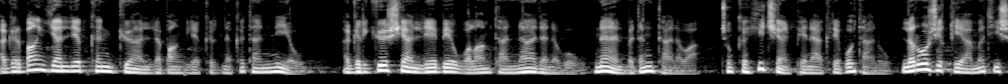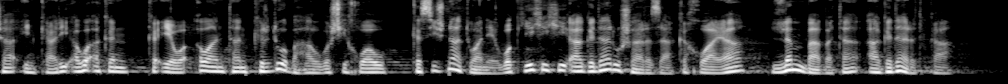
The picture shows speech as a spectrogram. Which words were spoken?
ئەگەر بانگیان لێ بکەن گوێیان لە بانگ لێ کردنەکەتان نییە و ئەگەر گوێشیان لێ بێ وەڵامتان نادەنەوە و نایەن بە دەنگتانەوە چونکە هیچیان پێ ناکرێ بۆتان و لە ڕۆژی قیامەتیشا ئینکاری ئەوە ئەکەن کە ئێوە ئەوانتان کردووە بە هاوبەشی خوا و کەسیش ناتوانێ وەک یەکێکی ئاگەدار و شارەزا کە خوایە لەم بابەتە ئاگەدارت بکا.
